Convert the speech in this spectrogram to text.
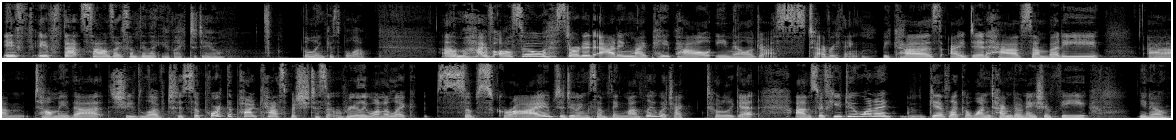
if if that sounds like something that you'd like to do, the link is below. Um, I've also started adding my PayPal email address to everything because I did have somebody um, tell me that she'd love to support the podcast, but she doesn't really want to like subscribe to doing something monthly, which I totally get. Um, so if you do want to give like a one time donation fee, you know,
